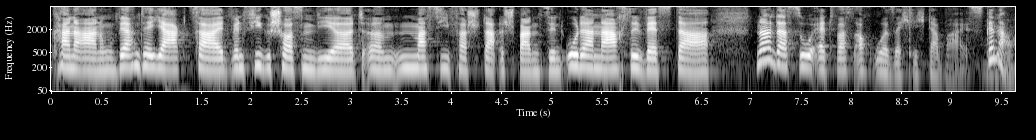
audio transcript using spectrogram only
keine Ahnung, während der Jagdzeit, wenn viel geschossen wird, ähm, massiv verspannt sind oder nach Silvester ne, dass so etwas auch ursächlich dabei ist. Genau.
